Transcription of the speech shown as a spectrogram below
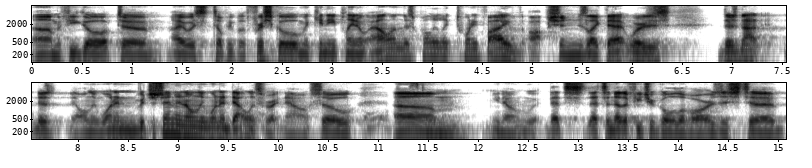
Um, if you go up to, I always tell people Frisco, McKinney, Plano, Allen, there's probably like 25 options like that. Whereas there's not, there's only one in Richardson and only one in Dallas right now. So, um, you know, that's, that's another future goal of ours is to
